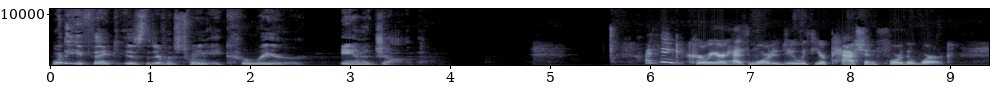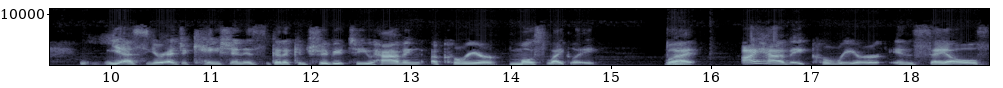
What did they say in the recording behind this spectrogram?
what do you think is the difference between a career and a job? I think career has more to do with your passion for the work. Yes, your education is going to contribute to you having a career, most likely. But mm-hmm. I have a career in sales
